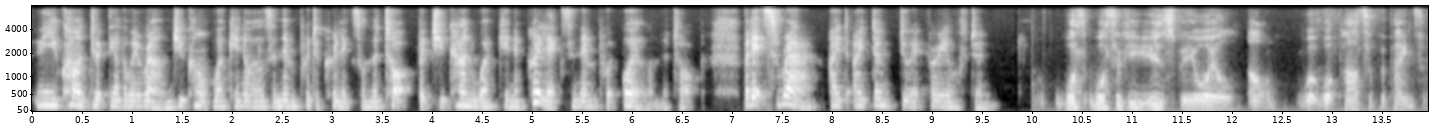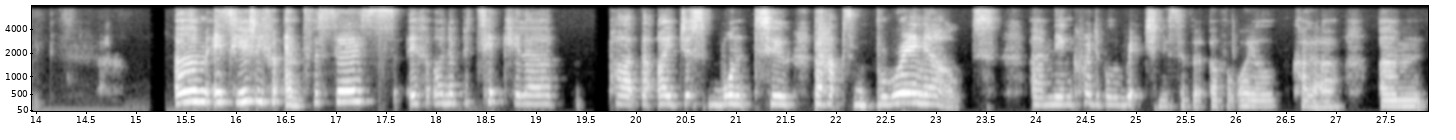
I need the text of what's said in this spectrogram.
You can't do it the other way around. You can't work in oils and then put acrylics on the top, but you can work in acrylics and then put oil on the top. But it's rare. I, I don't do it very often. What what have you used the oil on? What what part of the painting? Um, it's usually for emphasis. If on a particular part that I just want to perhaps bring out um, the incredible richness of, of oil colour. Um,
